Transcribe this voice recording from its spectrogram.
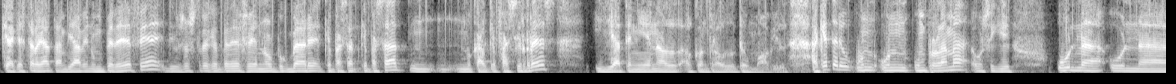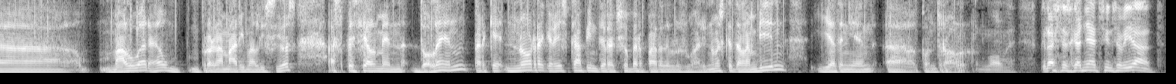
que aquesta vegada t'enviaven un PDF, dius, ostres, aquest PDF no el puc veure, què ha passat, què ha passat, Mm, no cal que facis res, i ja tenien el, el control del teu mòbil. Aquest era un, un, un problema, o sigui, una, una malware, eh, un, programari maliciós, especialment dolent, perquè no requereix cap interacció per part de l'usuari. Només que te l'envien i ja tenien eh, control. Molt bé. Gràcies, Ganyet, fins aviat.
